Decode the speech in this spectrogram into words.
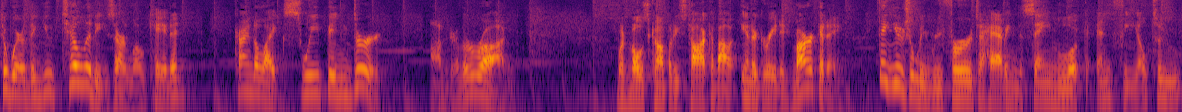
to where the utilities are located, kind of like sweeping dirt under the rug. When most companies talk about integrated marketing, they usually refer to having the same look and feel to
